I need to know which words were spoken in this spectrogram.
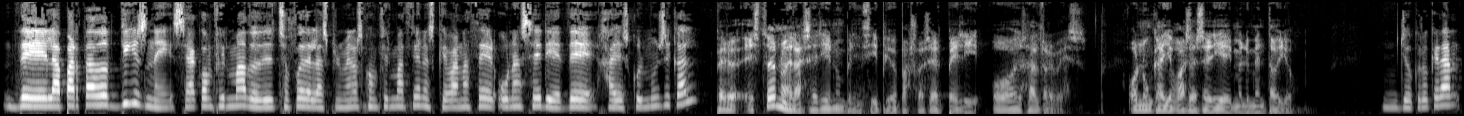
Del apartado Disney se ha confirmado, de hecho fue de las primeras confirmaciones, que van a hacer una serie de High School Musical. Pero esto no era serie en un principio pasó a ser peli, o es al revés. O nunca llegó a ser serie y me lo he inventado yo. Yo creo que eran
